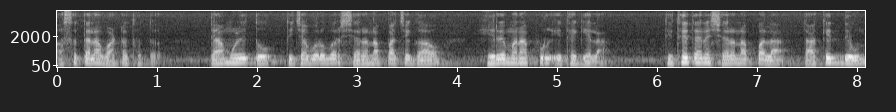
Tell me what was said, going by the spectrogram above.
असं त्याला वाटत होतं. त्यामुळे तो तिच्याबरोबर शरणप्पाचे गाव हिरेमनापूर येथे गेला. तिथे त्याने शरणप्पाला ताकीद देऊन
